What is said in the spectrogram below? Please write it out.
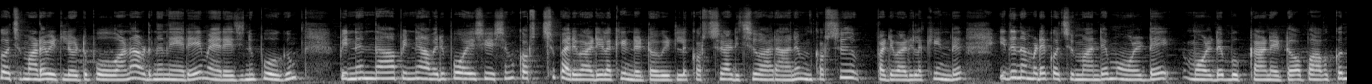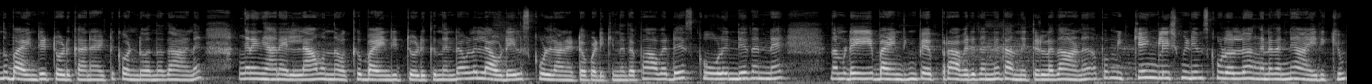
കൊച്ചുമാടെ വീട്ടിലോട്ട് പോവുകയാണ്. അവിടുന്ന് നേരെ മാരേജിന് പോകും. പിന്നെന്താ? പിന്നെ അവർ പോയ ശേഷം കുറച്ച് പരിപാടികളൊക്കെ ഉണ്ട് കേട്ടോ വീട്ടിൽ. കുറച്ച് അടിച്ചു വാരാനും കുറച്ച് പരിപാടികളൊക്കെ ഉണ്ട്. ഇത് നമ്മുടെ കൊച്ചുമാന്റെ മോളുടെ മോളുടെ ബുക്കാണ് കേട്ടോ. അപ്പോൾ അവൾക്കൊന്ന് ബൈൻഡ് ഇട്ട് കൊടുക്കാനായിട്ട് കൊണ്ടുവന്നതാണ്. അങ്ങനെ ഞാൻ എല്ലാം ഒന്ന് അവൾക്ക് ബൈൻഡ് ഇട്ട് കൊടുക്കുന്നുണ്ട്. അവൾ ലൗഡേൽ സ്കൂളിലാണ് കേട്ടോ പഠിക്കുന്നത്. അപ്പോൾ അവരുടെ സ്കൂളിന്റെ തന്നെ നമ്മുടെ ഈ ബൈൻഡിങ് പേപ്പർ അവർ തന്നെ തന്നിട്ടുള്ളതാണ്. അപ്പോൾ മിക്ക ഇംഗ്ലീഷ് മീഡിയം സ്കൂളുകളിലും അങ്ങനെ തന്നെ ആയിരിക്കും.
